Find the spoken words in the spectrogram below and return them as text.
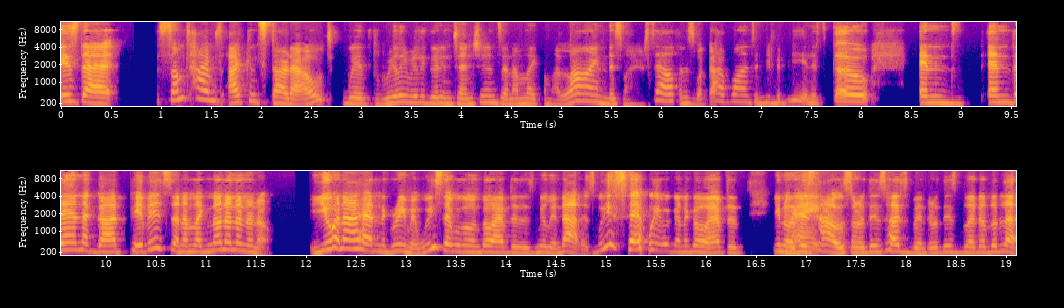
is that sometimes I can start out with really, really good intentions, and I'm like, I'm aligned, this is my herself, and this is what God wants, and blah, blah, blah, and let's go. And and then God pivots, and I'm like, no, no, no, no, no. You and I had an agreement. We said we going to go after this million dollars. We said we were going to go after, you know, this house or this husband or this blah blah blah blah.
